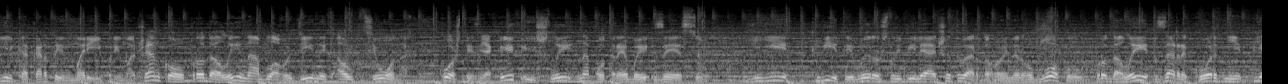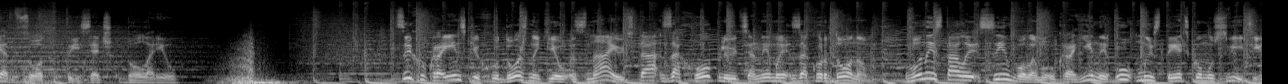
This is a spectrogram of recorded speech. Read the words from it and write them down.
кілька картин Марії Примаченко продали на благодійних аукціонах, кошти з яких йшли на потреби ЗСУ. Її квіти виросли біля четвертого енергоблоку, продали за рекордні 500 тисяч доларів. Цих українських художників знають та захоплюються ними за кордоном. Вони стали символами України у мистецькому світі.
